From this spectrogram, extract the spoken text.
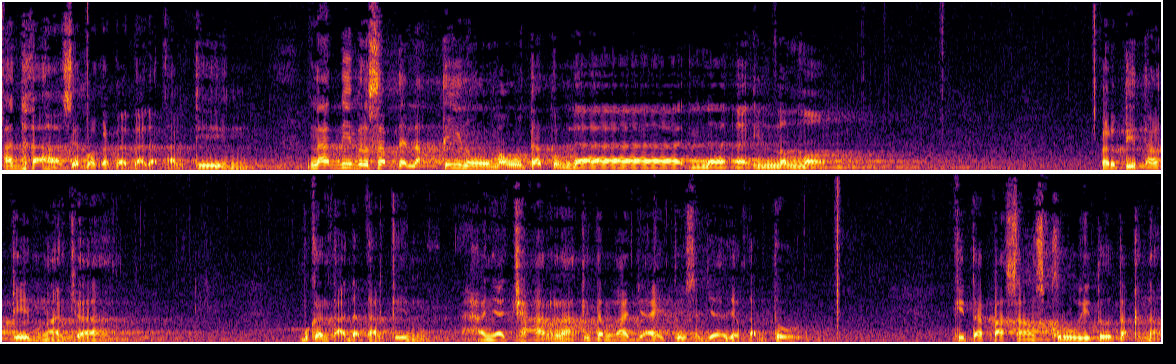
ada. Siapa kata tak ada talqin? Nabi bersabda laqinu mautakum la ilaha illallah. Erti talqin mengajar. Bukan tak ada talqin. Hanya cara kita mengajar itu saja yang tak betul. Kita pasang skru itu tak kena.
